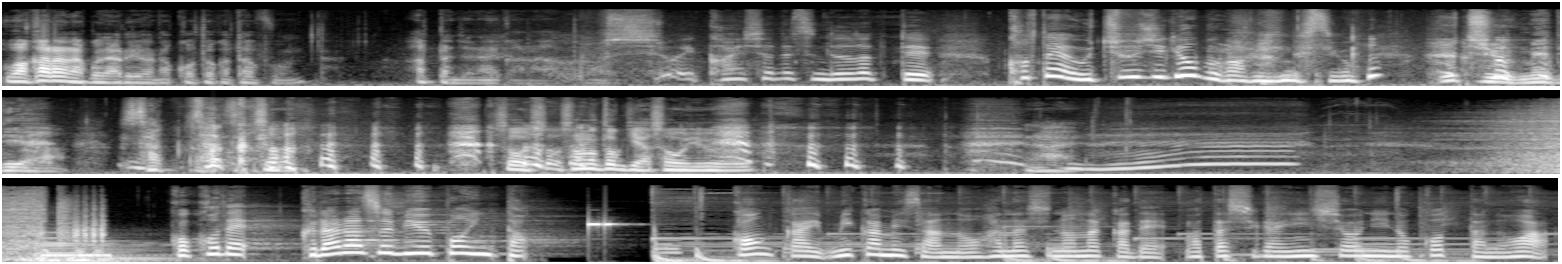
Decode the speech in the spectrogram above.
分からなくなるようなことが多分あったんじゃないかな面白い会社ですね。だって片や宇宙事業部があるんですよ。宇宙メディア サッカー。そうそうその時はそういう、はい、ここでクララズビューポイント。今回三上さんのお話の中で私が印象に残ったのは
